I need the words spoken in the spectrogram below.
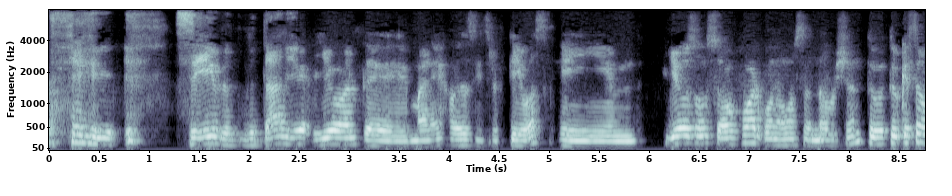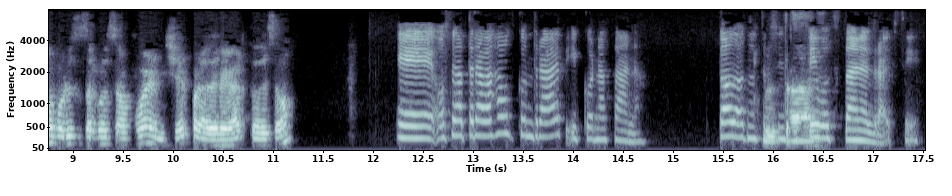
Sí, brutal. Yo, yo te manejo esos instructivos y mm, yo uso un software, bueno, uso Notion. ¿Tú, ¿Tú qué software usas algún software, Michelle, para delegar todo eso? Eh, o sea, trabajamos con Drive y con Asana. Todos nuestros instructivos están en el Drive, sí.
